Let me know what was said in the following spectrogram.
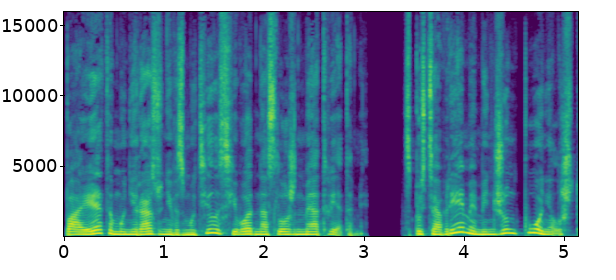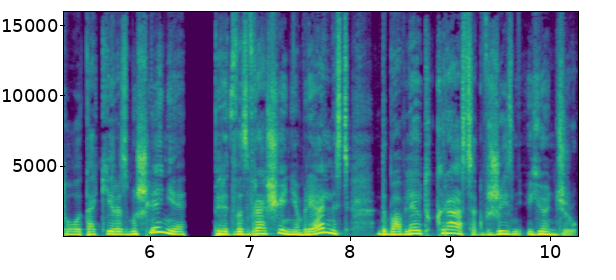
Поэтому ни разу не возмутилась его односложными ответами. Спустя время Минджун понял, что такие размышления перед возвращением в реальность добавляют красок в жизнь Юнджу.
